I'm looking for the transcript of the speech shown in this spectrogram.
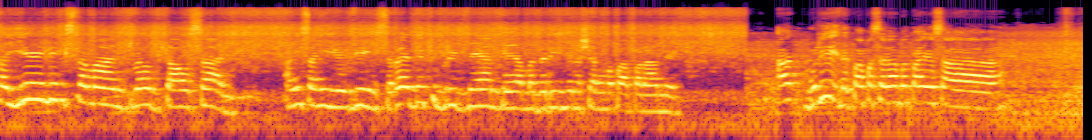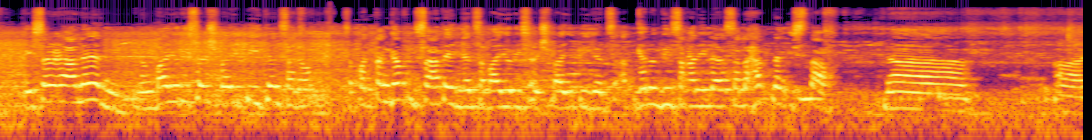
Sa yearlings naman, 12,000 ang isang yearlings. Ready to breed na yan, kaya madali nyo na siyang mapaparami. At muli, nagpapasalamat tayo sa kay Sir Allen ng Bioresearch by Pigeons ano, sa pagtanggap sa atin dyan sa Bioresearch by Pigeons at ganoon din sa kanila sa lahat ng staff na uh,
